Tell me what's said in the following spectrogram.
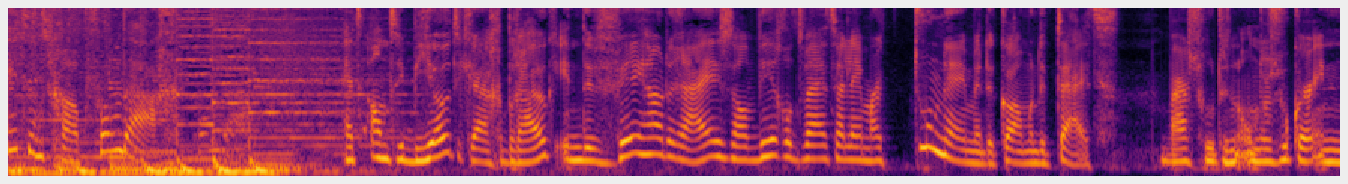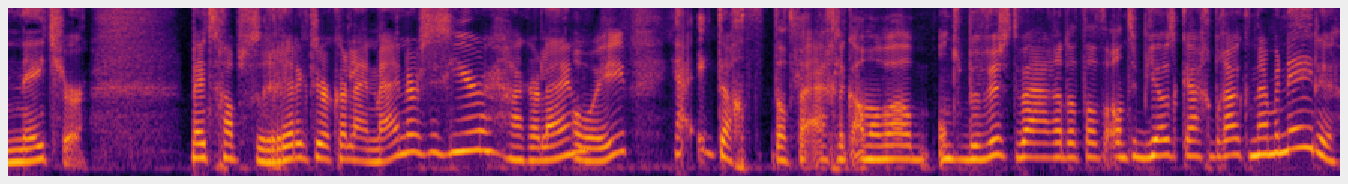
Wetenschap vandaag. Het antibiotica-gebruik in de veehouderij zal wereldwijd alleen maar toenemen de komende tijd. Waarschuwt een onderzoeker in Nature. Wetenschapsredacteur Carlijn Meinders is hier. Ha, Carlijn. Hoi. Ja, ik dacht dat we eigenlijk allemaal wel ons bewust waren dat dat antibiotica-gebruik naar beneden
